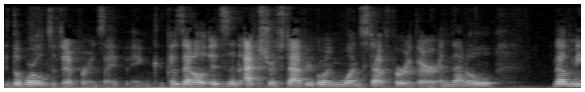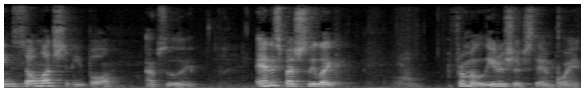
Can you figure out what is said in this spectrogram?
the world's a difference, I think, because that'll it's an extra step. You're going one step further and that'll that means so much to people. Absolutely. And especially like from a leadership standpoint.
